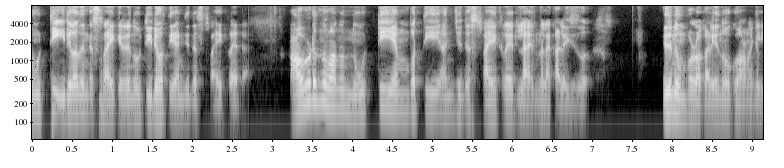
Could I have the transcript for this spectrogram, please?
നൂറ്റി ഇരുപതിന്റെ സ്ട്രൈക്ക് റേറ്റ് നൂറ്റി ഇരുപത്തി അഞ്ചിന്റെ സ്ട്രൈക്ക് റേറ്റ് അവിടുന്ന് വന്ന് നൂറ്റി എൺപത്തി അഞ്ചിന്റെ സ്ട്രൈക്ക് റേറ്റിലാണ് ഇന്നലെ കളിച്ചത്. ഇതിനു മുമ്പുള്ള കളി നോക്കുവാണെങ്കിൽ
